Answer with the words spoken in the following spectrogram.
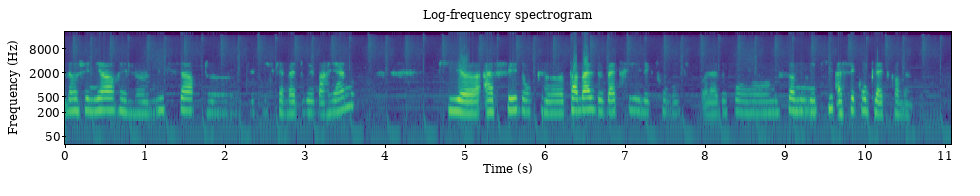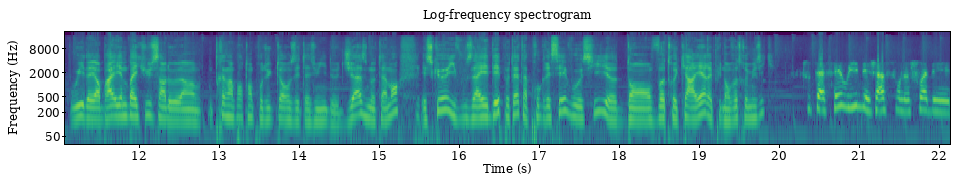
l'ingénieur et le mixeur du disque Amadou et Marianne qui a fait donc pas mal de batteries électroniques. Voilà, donc on, nous sommes une équipe assez complète quand même. Oui, d'ailleurs, Brian Bacchus, hein, le, un très important producteur aux États-Unis de jazz notamment, est-ce qu'il vous a aidé peut-être à progresser vous aussi dans votre carrière et puis dans votre musique? Tout à fait, oui, déjà sur le choix des,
